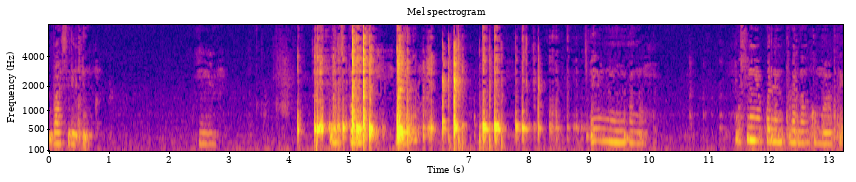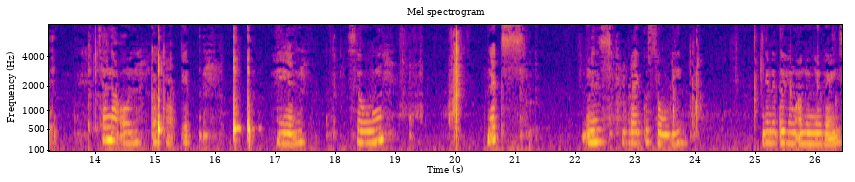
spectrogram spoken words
Vaseline. Ayan. Let's put it here. Ayun yung ano. Gusto niya pa talagang kumapit. Sana all kakapit. Ayan. So, next is glycosolid. Ganito yung ano niya guys.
